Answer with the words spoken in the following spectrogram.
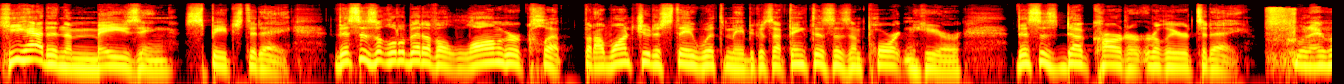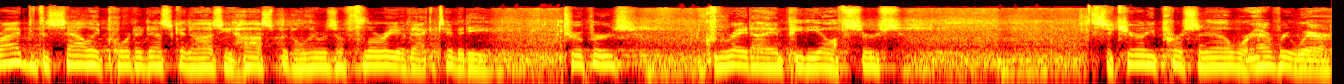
He had an amazing speech today. This is a little bit of a longer clip, but I want you to stay with me because I think this is important here. This is Doug Carter earlier today. When I arrived at the Sally Port at Eskenazi Hospital, there was a flurry of activity. Troopers, great IMPD officers, security personnel were everywhere.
